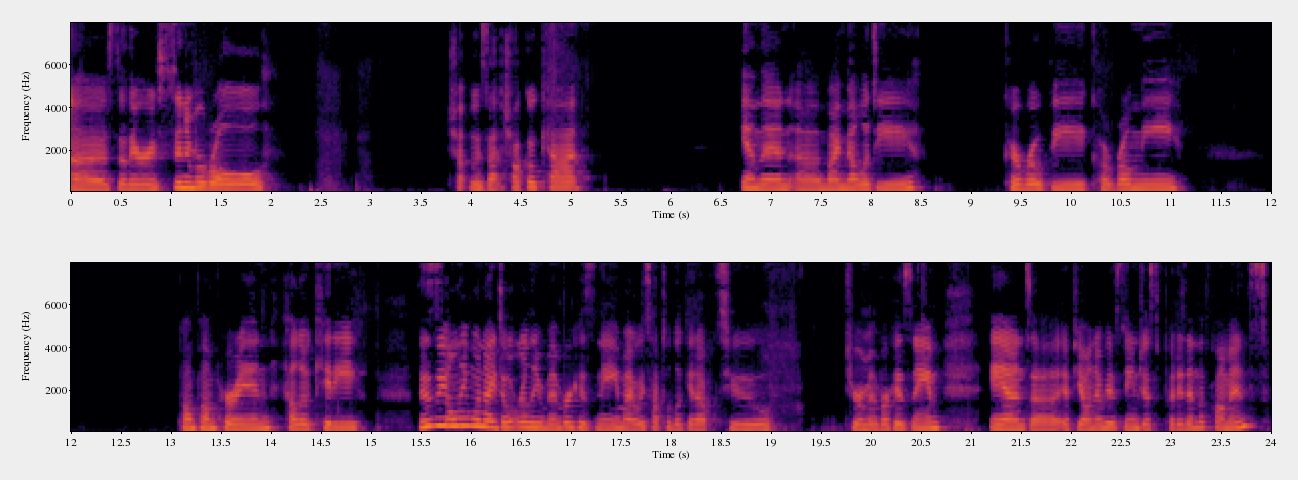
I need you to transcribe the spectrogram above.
Uh, so there's Cinnamoroll, Ch was that Choco Cat, and then uh, My Melody, Keroppi, Kuromi, Pom Pom Purin, Hello Kitty. This is the only one I don't really remember his name. I always have to look it up to to remember his name. And uh, if y'all know his name, just put it in the comments.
